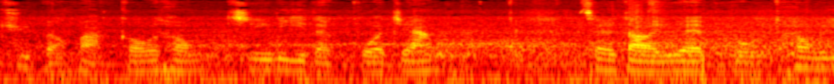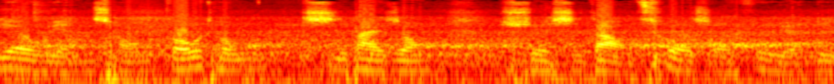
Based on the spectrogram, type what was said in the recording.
剧本化沟通激励的国家，再到一位普通业务员从沟通失败中学习到挫折复原力，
